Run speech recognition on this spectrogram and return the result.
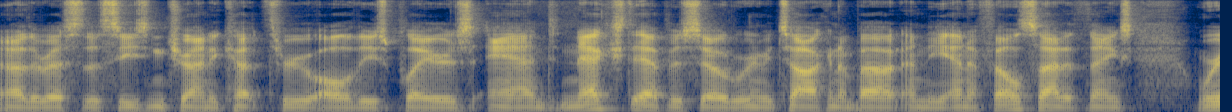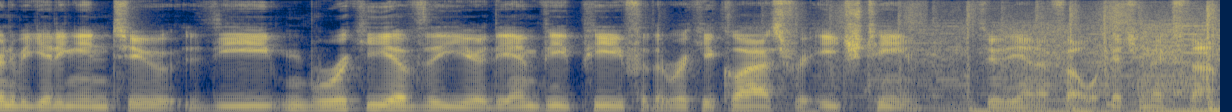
uh, the rest of the season trying to cut through all of these players. And next episode, we're going to be talking about, on the NFL side of things, we're going to be getting into the rookie of the year, the MVP for the rookie class for each team through the NFL. We'll catch you next time.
